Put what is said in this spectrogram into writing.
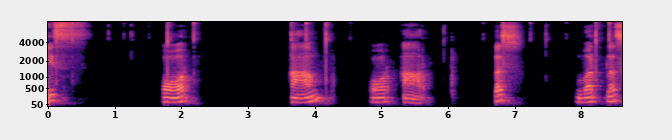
is or am or are plus verb plus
